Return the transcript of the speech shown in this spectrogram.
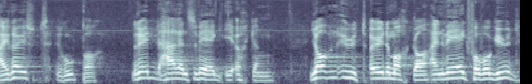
Ei røyst roper, rydd Herrens veg i ørkenen. Javn ut øydemarka, en veg for vår Gud.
